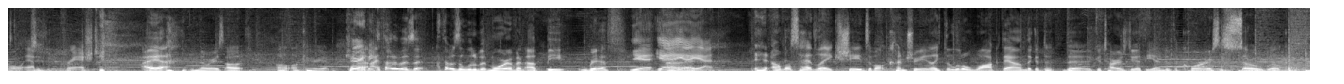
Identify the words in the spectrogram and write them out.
whole app crashed. I uh, no worries. I'll I'll, I'll carry it. Carry Uh, me. I thought it was a I thought it was a little bit more of an upbeat riff. yeah, yeah, Uh, yeah, yeah. And it almost had like shades of alt country, like the little walk down the the guitars do at the end of the chorus is so Wilco.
